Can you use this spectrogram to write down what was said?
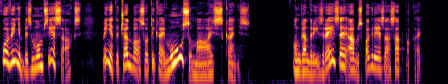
Ko viņa bez mums iesāks? Viņa taču atbalso tikai mūsu mājas skaņas. Un gandrīz reizē abas pagriezās atpakaļ,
